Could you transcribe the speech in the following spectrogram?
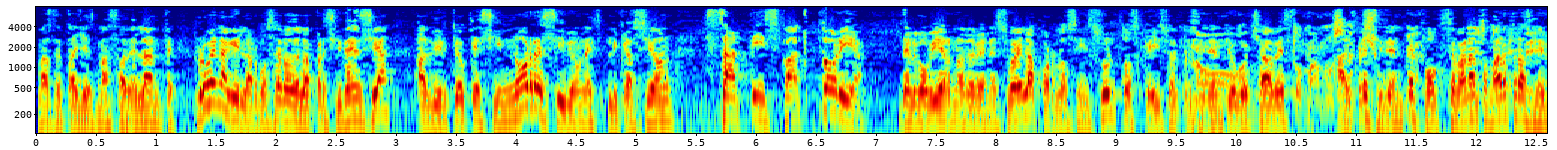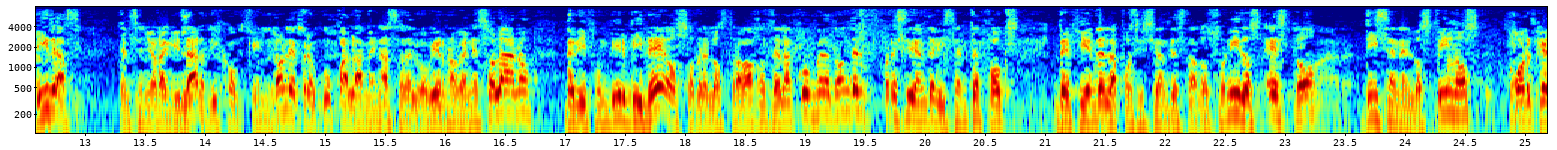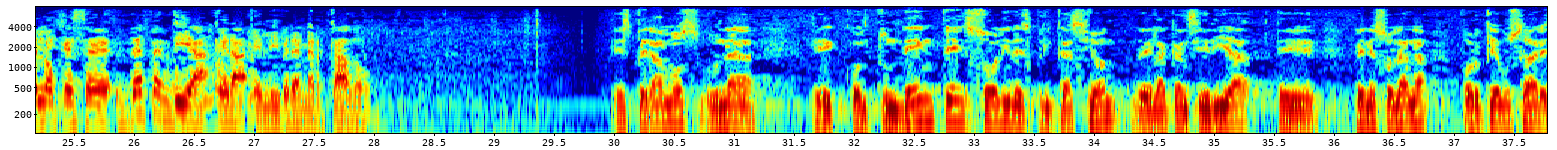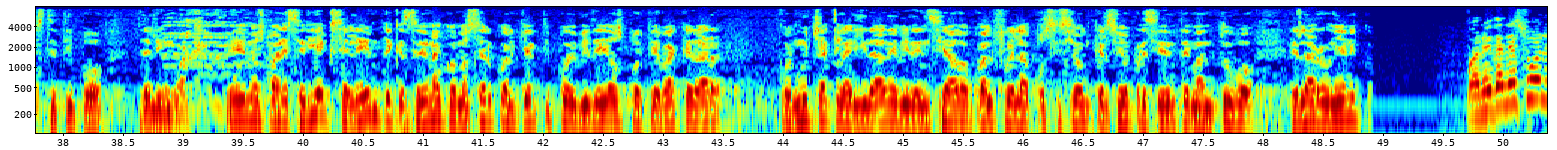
Más detalles más adelante. Rubén Aguilar, vocero de la presidencia, advirtió que si no recibe una explicación satisfactoria del gobierno de Venezuela por los insultos que hizo el presidente Hugo Chávez al presidente Fox, se van a tomar otras medidas. El señor Aguilar dijo que no le preocupa la amenaza del gobierno venezolano de difundir videos sobre los trabajos de la cumbre donde el presidente Vicente Fox defiende la posición de Estados Unidos. Esto, dicen en Los Pinos, porque lo que se defendía era el libre mercado. Esperamos una eh, contundente, sólida explicación de la Cancillería eh, venezolana por qué usar este tipo de lenguaje. Eh, nos parecería excelente que se den a conocer cualquier tipo de videos porque va a quedar con mucha claridad evidenciado cuál fue la posición que el señor presidente mantuvo en la reunión. Bueno, y Venezuela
